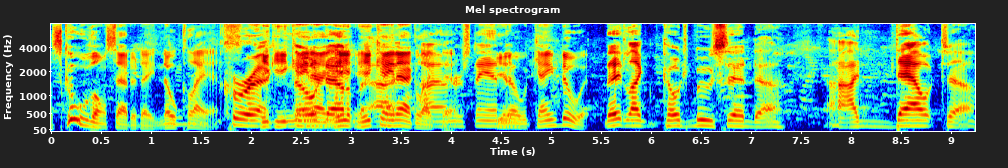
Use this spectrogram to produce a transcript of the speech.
School on Saturday, no class. Correct. He, he No can't doubt act. He, he can't I- act like I that. understand You know, we can't do it. they like Coach Boo said. Uh, I doubt uh,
